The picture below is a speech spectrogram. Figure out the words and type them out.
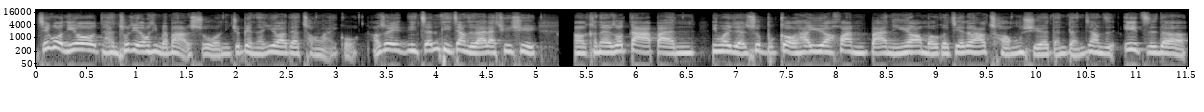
结果你又很初级的东西没办法说，你就变成又要再重来过。好，所以你整体这样子来来去去，啊，可能有时候大班因为人数不够，他又要换班，你又要某个阶段要重学等等，这样子一直的。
